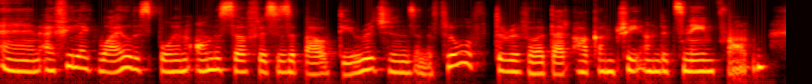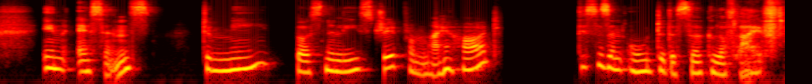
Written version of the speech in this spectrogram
And I feel like while this poem on the surface is about the origins and the flow of the river that our country earned its name from, in essence, to me personally, straight from my heart, this is an ode to the circle of life.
